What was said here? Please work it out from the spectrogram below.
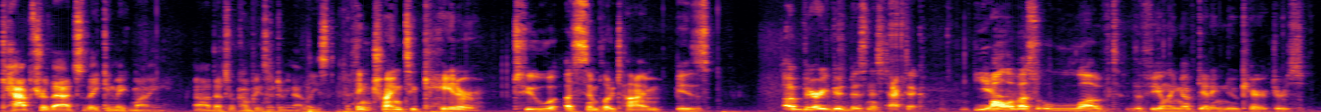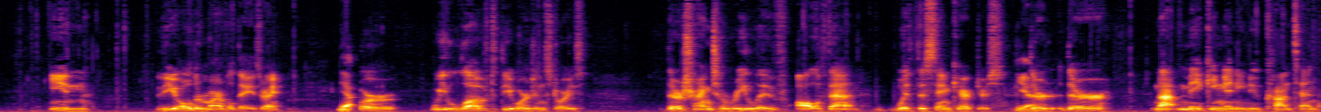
capture that so they can make money. Uh, that's what companies are doing at least. I think trying to cater to a simpler time is a very good business tactic. Yeah. All of us loved the feeling of getting new characters in the older Marvel days, right? Yeah. Or we loved the origin stories. They're trying to relive all of that with the same characters. Yeah. They're they're not making any new content.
